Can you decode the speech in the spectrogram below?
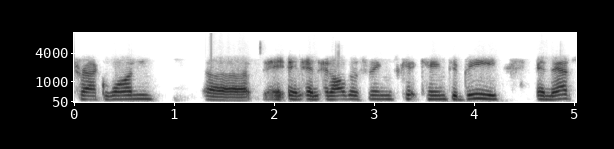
track one, uh, and, and, and all those things came to be. And that's,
